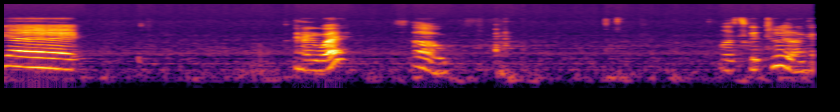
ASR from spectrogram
Yay! Anyway, so let's get to it, I guess.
